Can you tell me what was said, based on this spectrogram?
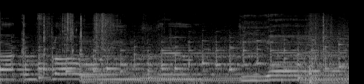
like I'm floating through the air.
